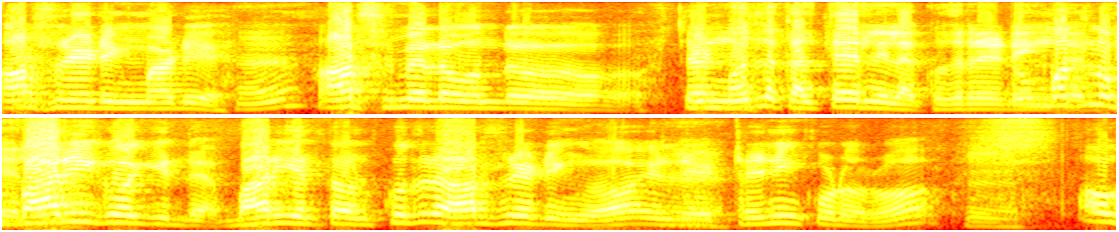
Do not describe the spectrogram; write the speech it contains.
ಹಾರ್ಸ್ ರೈಡಿಂಗ್ ಮಾಡಿ ಹಾರ್ಸ್ ಮೇಲೆ ಒಂದು ಮೊದಲು ಕಲ್ತಾ ಇರಲಿಲ್ಲ ಕುದುರೆ ರೈಡಿಂಗ್ ಮೊದಲು ಬಾರಿಗೆ ಹೋಗಿದ್ದೆ. ಬಾರಿ ಅಂತ ಒಂದು ಕುದುರೆ ಹಾರ್ಸ್ ರೈಡಿಂಗು ಇಲ್ಲಿ ಟ್ರೈನಿಂಗ್ ಕೊಡೋರು. ಅವಾಗ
